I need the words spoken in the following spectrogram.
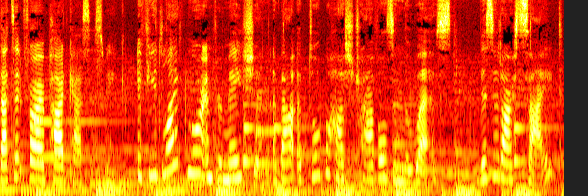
That's it for our podcast this week. If you'd like more information about Abdul Baha's travels in the West, visit our site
